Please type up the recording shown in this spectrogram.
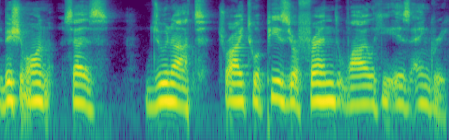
Rabbi Shimon says, Do not try to appease your friend while he is angry,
